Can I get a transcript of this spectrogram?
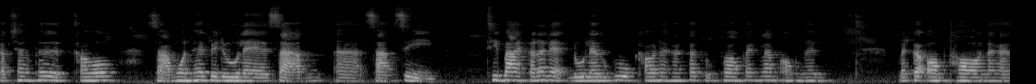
กับช่างเทิดเขาสามมนให้ไปดูแลสามอ่าสามสี่ที่บ้านเขานั่นแหละดูแลลูกๆเขานะคะก็ถุงทองแป้งล่ำออมเงิน แล้วก็ออมทองนะคะ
